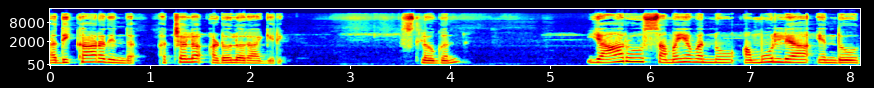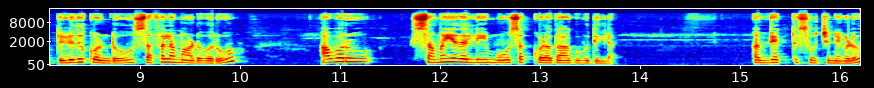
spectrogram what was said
ಅಧಿಕಾರದಿಂದ ಅಚಲ ಅಡೋಲರಾಗಿರಿ. ಸ್ಲೋಗನ್, ಯಾರು ಸಮಯವನ್ನು ಅಮೂಲ್ಯ ಎಂದು ತಿಳಿದುಕೊಂಡು ಸಫಲ ಮಾಡುವರು ಅವರು ಸಮಯದಲ್ಲಿ ಮೋಸಕ್ಕೊಳಗಾಗುವುದಿಲ್ಲ. ಅವ್ಯಕ್ತ ಸೂಚನೆಗಳು,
